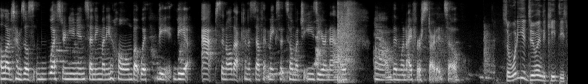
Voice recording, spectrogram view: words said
a lot of times those Western Union sending money home, but with the the apps and all that kind of stuff, it makes it so much easier now um, than when I first started. So. So what are you doing to keep these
